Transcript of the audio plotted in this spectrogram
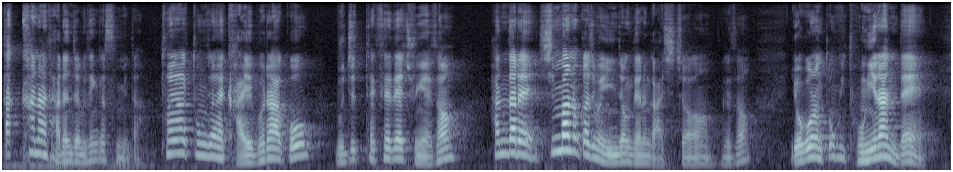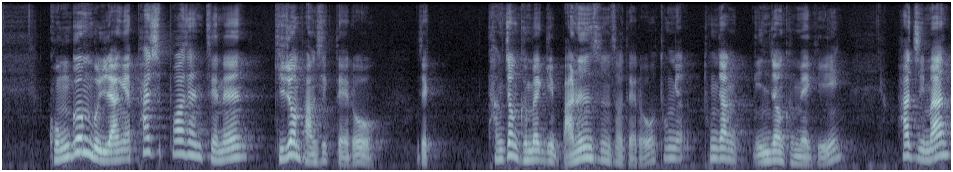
딱 하나 다른 점이 생겼습니다. 통약통장에 가입을 하고 무주택 세대 중에서 한 달에 10만 원까지만 인정되는 거 아시죠? 그래서 요거는 또 동일한데 공급 물량의 80%는 기존 방식대로 이제 당첨 금액이 많은 순서대로 통장 인정 금액이 하지만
